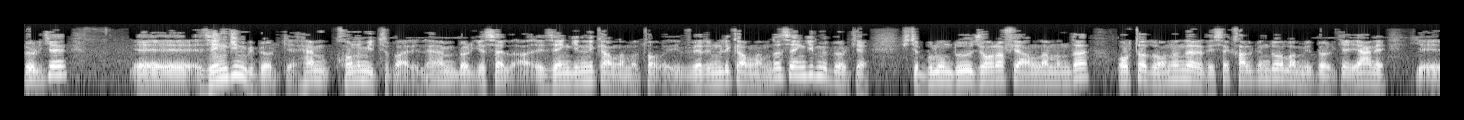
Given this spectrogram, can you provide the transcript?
Bölge e, zengin bir bölge. Hem konum itibariyle hem bölgesel zenginlik anlamında, verimlilik anlamında zengin bir bölge. İşte bulunduğu coğrafya anlamında Orta Doğu'nun neredeyse kalbinde olan bir bölge. Yani e,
